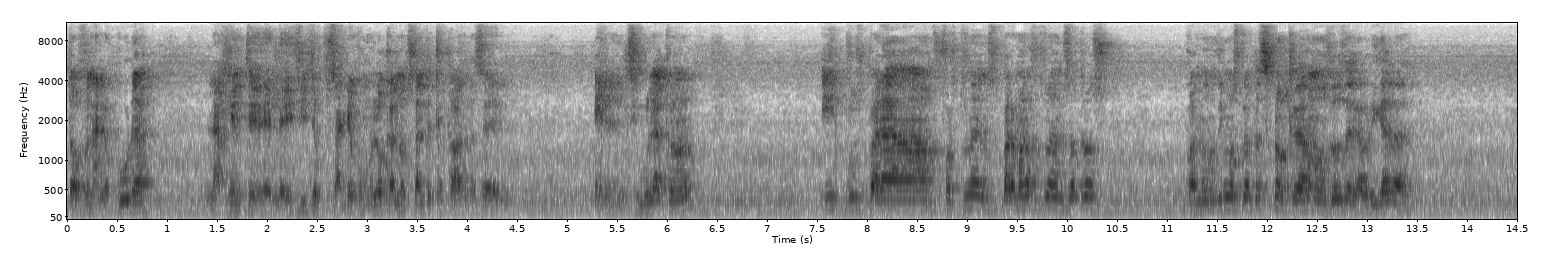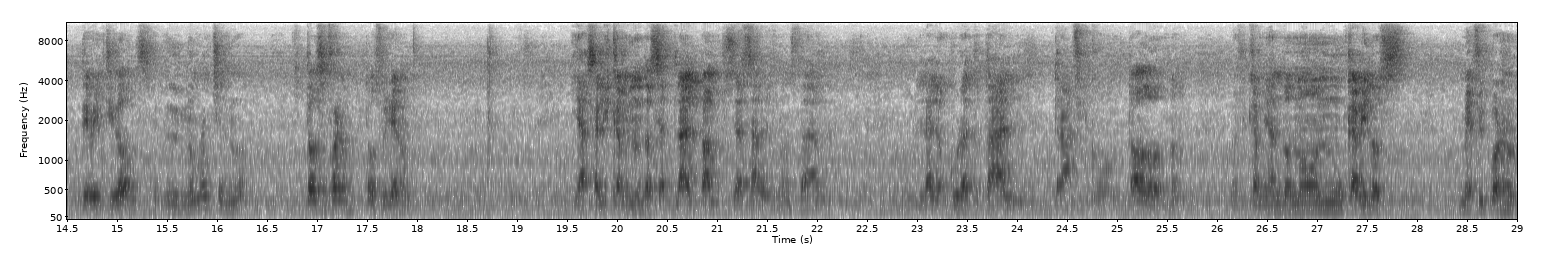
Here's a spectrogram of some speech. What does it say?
todo fue una locura. La gente del edificio pues, salió como loca, no obstante que acaban de hacer el, simulacro, ¿no? Y pues para fortuna para mala fortuna de nosotros, cuando nos dimos cuenta solo quedábamos dos de la brigada de 22. No manches, ¿no? Todos se fueron, todos huyeron. Ya salí caminando hacia Tlalpan, pues ya sabes, ¿no? Está la locura total, tráfico, todo, ¿no? Me fui caminando, no, nunca vi los... Me fui por...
